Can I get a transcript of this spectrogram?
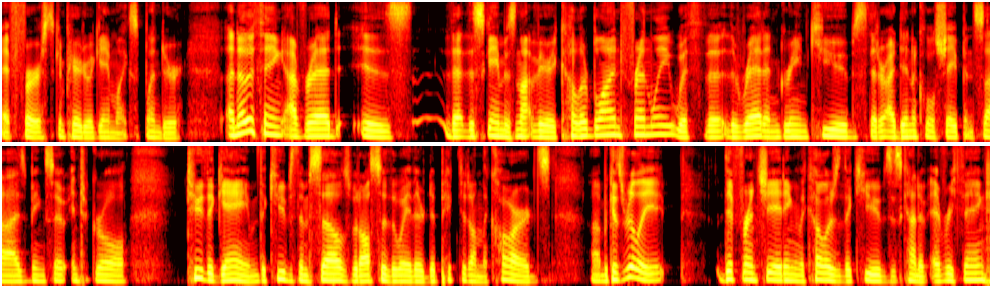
at first compared to a game like Splendor. Another thing I've read is that this game is not very colorblind friendly, with the, the red and green cubes that are identical shape and size being so integral to the game, the cubes themselves, but also the way they're depicted on the cards. Uh, because really, differentiating the colors of the cubes is kind of everything.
